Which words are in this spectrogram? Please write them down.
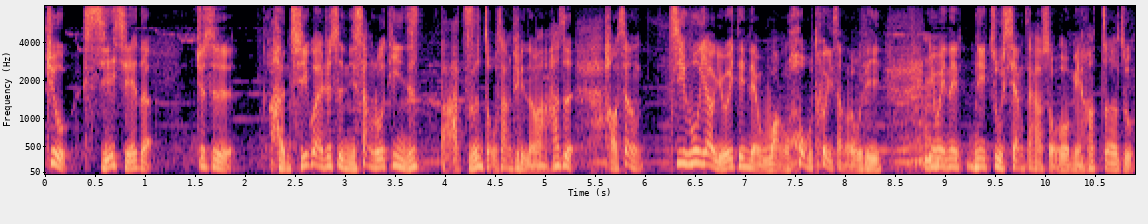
就斜斜的，就是很奇怪，就是你上楼梯你是打直走上去的嘛，他是好像。几乎要有一点点往后退上楼梯，因为那那炷香在他手后面，然后遮住，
